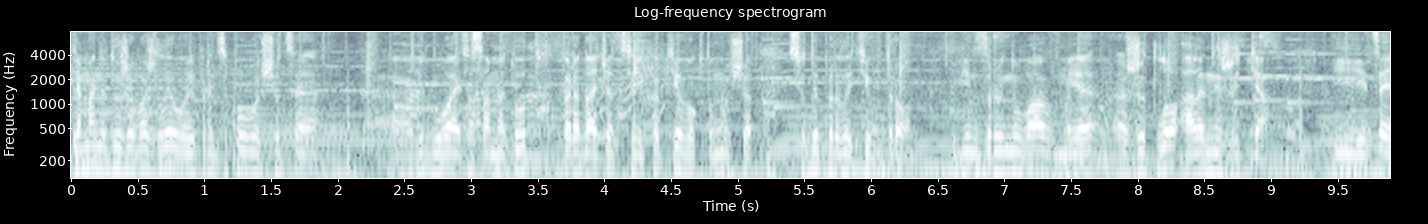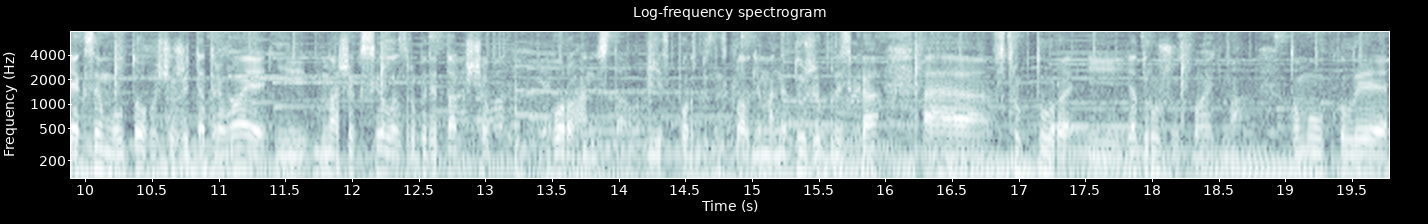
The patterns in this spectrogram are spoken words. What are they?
Для мене дуже важливо і принципово, що це е, відбувається саме тут. Передача цих автівок, тому що сюди прилетів дрон. Він зруйнував моє житло, але не життя. І це як символ того, що життя триває, і в наших силах зробити так, щоб ворога не стало. І спорт бізнес клаб для мене дуже близька е, структура, і я дружу з багатьма. Тому, коли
